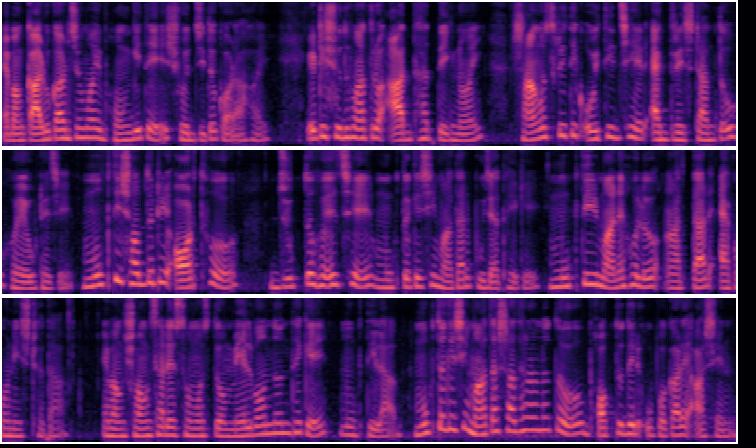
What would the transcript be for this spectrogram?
এবং কারুকার্যময় ভঙ্গিতে সজ্জিত করা হয়। এটি শুধুমাত্র আধ্যাত্মিক নয়, সাংস্কৃতিক ঐতিহ্যের এক দৃষ্টান্তও হয়ে উঠেছে। মুক্তি শব্দটির অর্থ যুক্ত হয়েছে মুক্তকেশী মাতার পূজা থেকে। মুক্তির মানে হলো আত্মার একনিষ্ঠতা। এবং সংসারের সমস্ত মেলবন্ধন থেকে মুক্তি লাভ। মুক্তকেশী মাতা সাধারণত ভক্তদের উপকারে আসেন।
